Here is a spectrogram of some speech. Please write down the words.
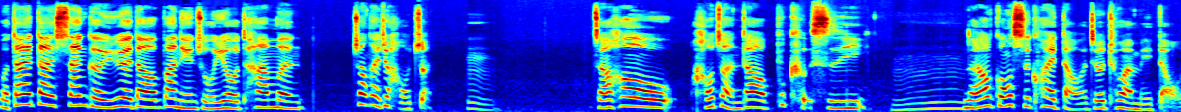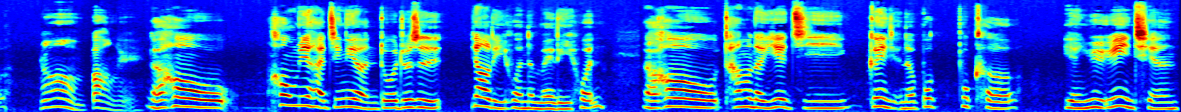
我大概带三个月到半年左右，他们状态就好转。嗯。然后好转到不可思议。嗯。然后公司快倒了，就突然没倒了。哦，很棒诶。然后后面还经历很多，就是要离婚的没离婚。然后他们的业绩跟以前的不不可言喻，因为以前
